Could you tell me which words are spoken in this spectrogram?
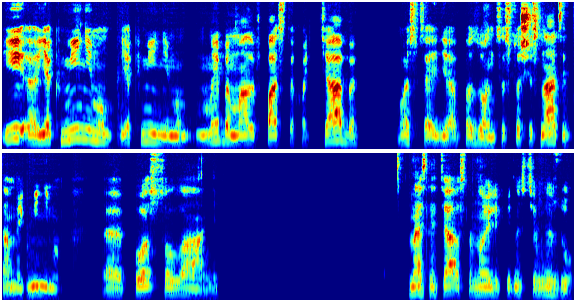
І е, як мінімум, як мінімум, ми би мали впасти хоча б ось в цей діапазон. Це 116, там, як мінімум, е, по Solana. На зняття основної ліквідності внизу.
